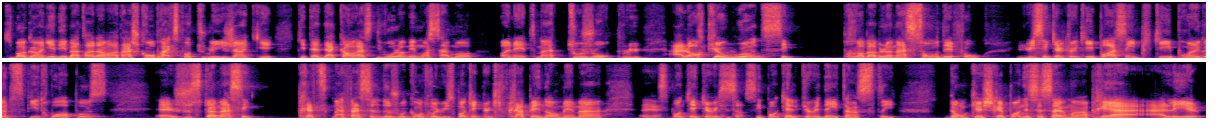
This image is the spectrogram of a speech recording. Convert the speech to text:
qui va gagner des batailles d'avantage. Je comprends que ce pas tous les gens qui, qui étaient d'accord à ce niveau-là, mais moi, ça m'a honnêtement toujours plu. Alors que Wood, c'est probablement son défaut. Lui, c'est quelqu'un qui n'est pas assez impliqué. Pour un gars de 6 pieds 3 pouces, justement, c'est pratiquement facile de jouer contre lui. C'est pas quelqu'un qui frappe énormément. Euh, c'est pas quelqu'un qui ça. D'intensité. Donc, euh, je serais pas nécessairement prêt à, aller euh,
